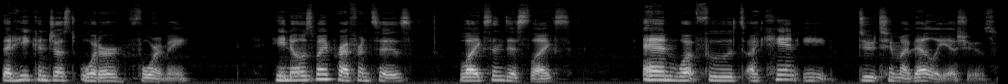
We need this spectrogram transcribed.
that he can just order for me. He knows my preferences likes and dislikes, and what foods I can't eat due to my belly issues.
